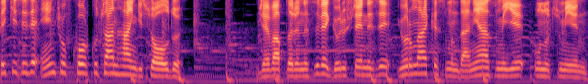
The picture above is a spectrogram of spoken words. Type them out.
Peki sizi en çok korkutan hangisi oldu? Cevaplarınızı ve görüşlerinizi yorumlar kısmından yazmayı unutmayın.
